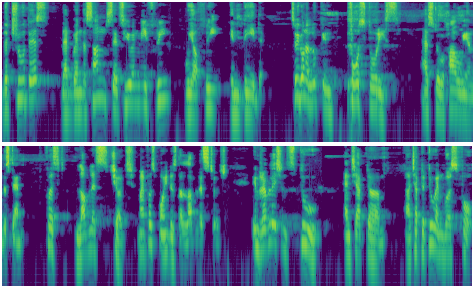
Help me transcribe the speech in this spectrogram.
the truth is that when the Son sets you and me free, we are free indeed. So we're going to look in four stories as to how we understand. First, loveless church. My first point is the loveless church. In Revelations 2 and chapter, uh, chapter 2 and verse 4,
